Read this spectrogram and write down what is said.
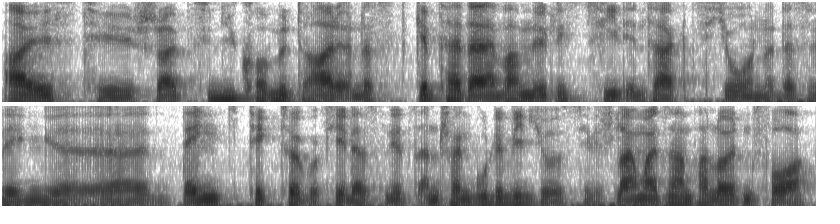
Eistee. Schreibt's in die Kommentare. Und das gibt halt dann einfach möglichst viel Interaktion. Und deswegen äh, denkt TikTok, okay, das sind jetzt anscheinend gute Videos. Die schlagen wir jetzt mal ein paar Leuten vor.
